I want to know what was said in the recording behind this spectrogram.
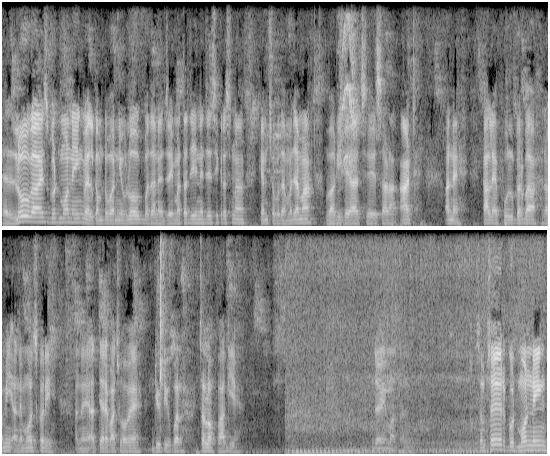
Hello guys good morning welcome to our new vlog બધાને જય માતાજી અને જય શ્રી કૃષ્ણ. કેમ છો બધા મજામાં? વાગી ગયા છે સાડા આઠ અને કાલે ફૂલ ગરબા રમી અને મોજ કરી અને અત્યારે પાછું હવે ડ્યુટી ઉપર ચલો ભાગીએ. જય માતાજી. શમશેર ગુડ મોર્નિંગ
